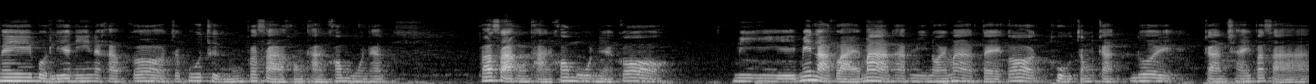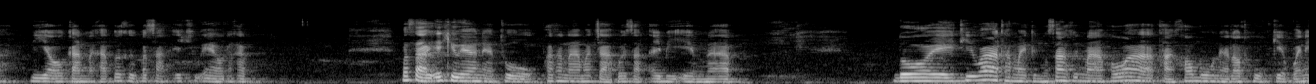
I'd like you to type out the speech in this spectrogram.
ในบทเรียนนี้นะครับก็จะพูดถึงภาษาของฐานข้อมูลครับ ภาษาของฐานข้อมูลเนี่ยก็มีไม่หลากหลายมากครับมีน้อยมาก แต่ก็ถูกจำกัดด้วยการใช้ภาษาเดียวกันนะครับ ก็คือภาษา SQL นะครับ ภาษา SQL เนี่ยถูกพัฒนามาจากบริษัท IBM นะครับ โดยที่ว่าทำไมถึงสร้างขึ้นมา เพราะว่าฐานข้อมูลเนี่ยเราถูกเก็บไว้ใน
